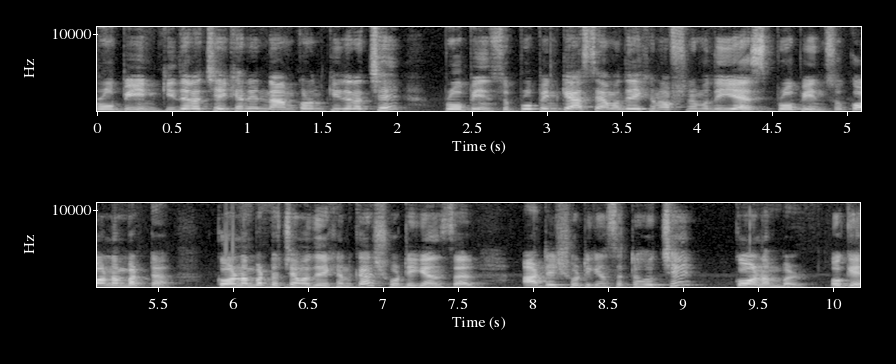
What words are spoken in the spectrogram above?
প্রোপিন। কি দাঁড়াচ্ছে এখানে? নামকরণ কি দাঁড়াচ্ছে? প্রোপিন। সো প্রোপিনকে আছে আমাদের এখানে অপশনের মধ্যে? ইয়েস প্রোপিন। সো ক নাম্বারটা? ক নাম্বারটা হচ্ছে আমাদের এখানকার সঠিক অ্যান্সার আটের সঠিক অ্যান্সারটা হচ্ছে ক নাম্বার। ওকে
